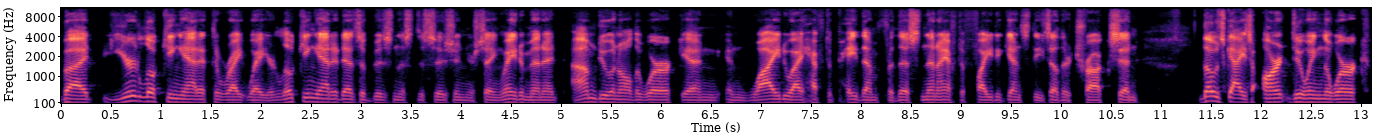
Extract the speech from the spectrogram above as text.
but you're looking at it the right way. You're looking at it as a business decision. You're saying, wait a minute, I'm doing all the work and and why do I have to pay them for this? And then I have to fight against these other trucks. And those guys aren't doing the work.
